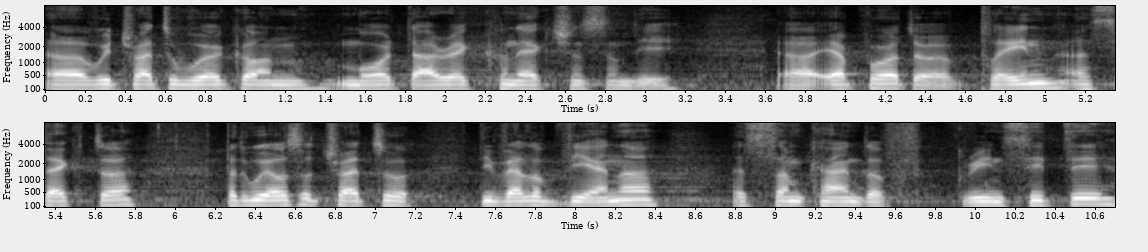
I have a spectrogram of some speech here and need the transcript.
Uh, we try to work on more direct connections on the airport or plane sector, but we also try to develop Vienna as some kind of green city.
